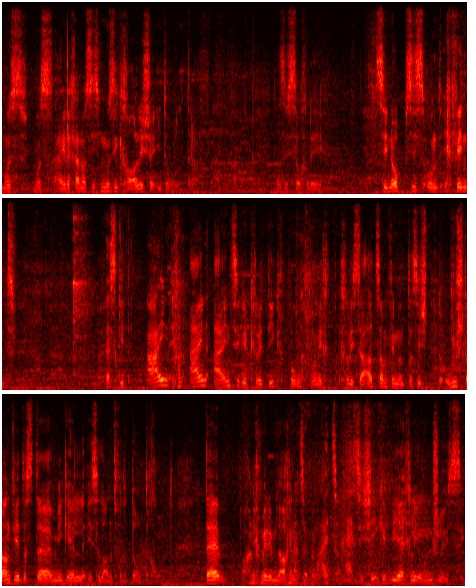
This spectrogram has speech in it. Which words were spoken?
muss, muss eigentlich auch noch sein musikalisches Idol treffen. Das ist so ein Synopsis und ich finde, es gibt ein, ich einen einzigen Kritikpunkt, den ich ein seltsam finde und das ist der Umstand, wie das der Miguel ins Land der Toten kommt. Den habe ich mir im Nachhinein so überlegt, so, es ist irgendwie ein bisschen unschlüssig.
